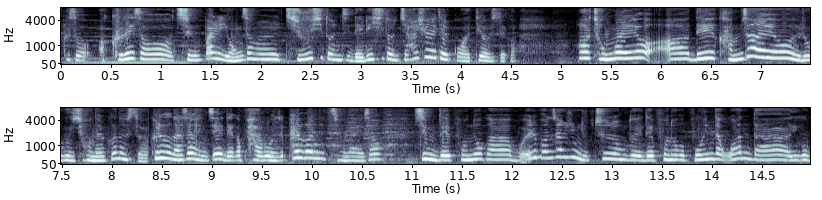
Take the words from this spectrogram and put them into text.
그래서 아 그래서 지금 빨리 영상을 지우시던지 내리시던지 하셔야 될 것 같아요. 그래서 내가 아 정말요? 아 네 감사해요 이러고 전화를 끊었어요. 그리고 나서 이제 내가 바로 이제 8번한테 전화해서 지금 내 번호가 뭐 1분 36초 정도에 내 번호가 보인다고 한다. 이거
